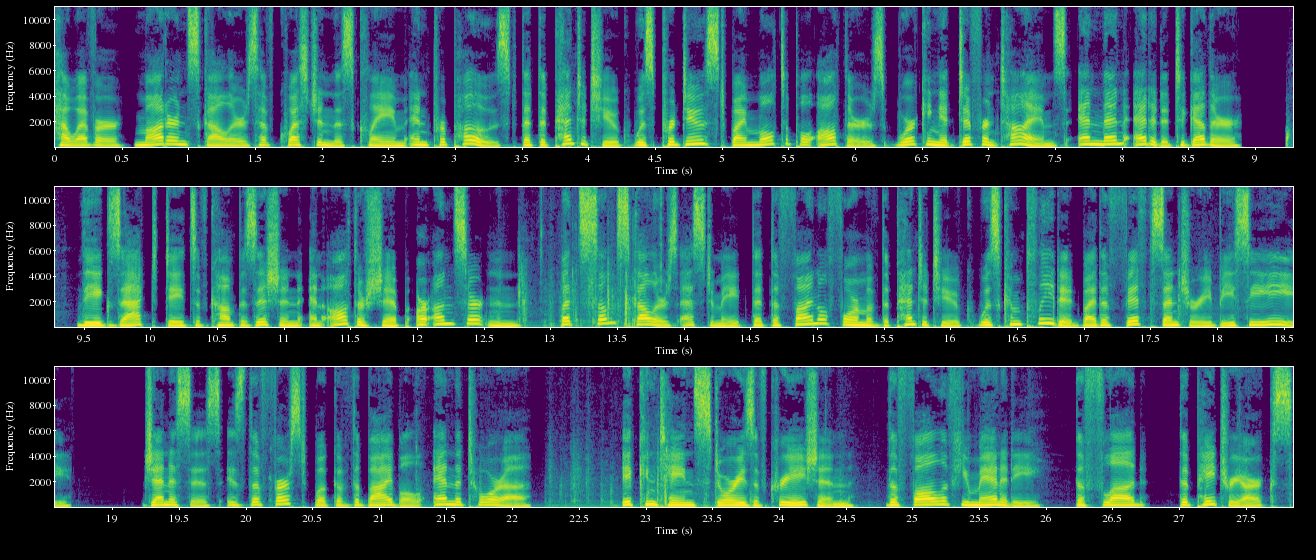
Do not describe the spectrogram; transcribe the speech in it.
However, modern scholars have questioned this claim and proposed that the Pentateuch was produced by multiple authors working at different times and then edited together. The exact dates of composition and authorship are uncertain, but some scholars estimate that the final form of the Pentateuch was completed by the 5th century BCE. Genesis is the first book of the Bible and the Torah. It contains stories of creation, the fall of humanity, the flood, the patriarchs,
